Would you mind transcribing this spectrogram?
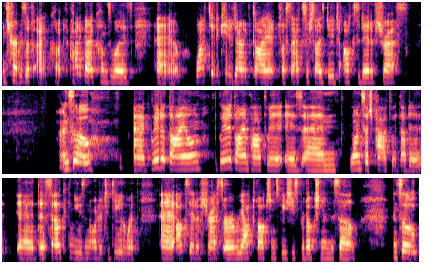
in terms of hepatic outcomes was uh, what did a ketogenic diet plus exercise do to oxidative stress? And so uh, glutathione, the glutathione pathway is um, one such pathway that uh, the cell can use in order to deal with uh, oxidative stress or reactive oxygen species production in the cell. And so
